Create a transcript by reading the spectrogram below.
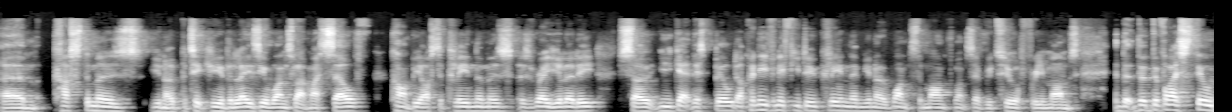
Um, customers, you know, particularly the lazier ones like myself, can't be asked to clean them as as regularly. So you get this build up, and even if you do clean them, you know, once a month, once every two or three months, the, the device still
